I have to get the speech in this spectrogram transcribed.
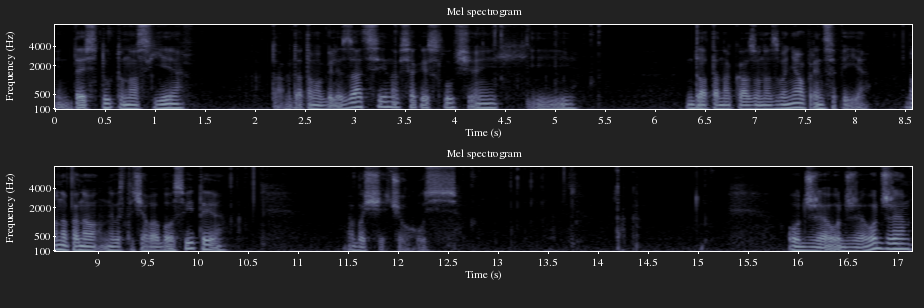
І десь тут у нас є. Так, дата мобілізації на всякий случай. І дата наказу на звання, в принципі, є. Ну, напевно, не вистачало або освіти, або ще чогось. Так. Отже, отже, отже.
